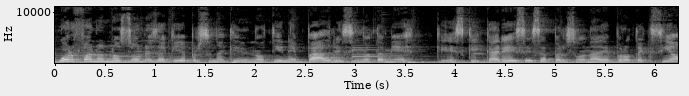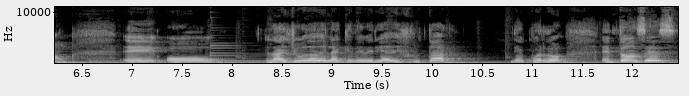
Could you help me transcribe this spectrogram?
huérfano no solo es aquella persona que no tiene padres, sino también es que carece esa persona de protección. Eh, o la ayuda de la que debería disfrutar. ¿De acuerdo? Entonces,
